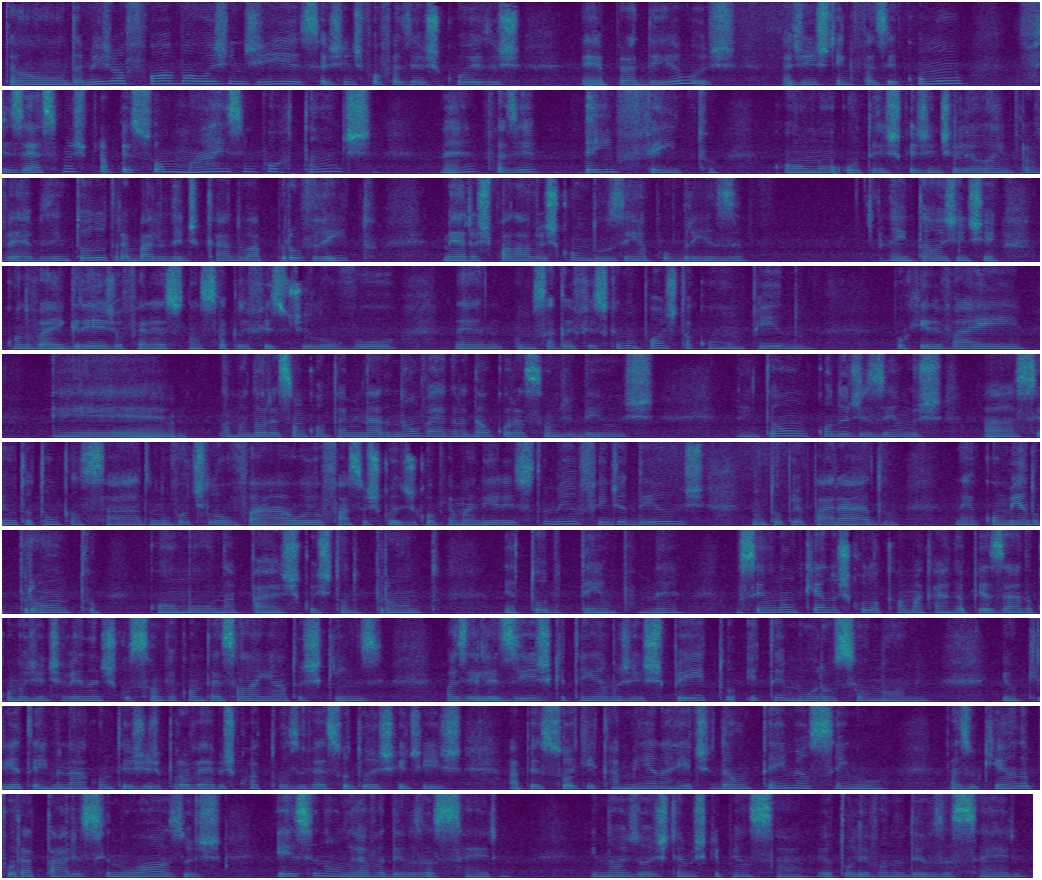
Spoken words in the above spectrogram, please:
Então, da mesma forma, hoje em dia, se a gente for fazer as coisas é, para Deus, a gente tem que fazer como fizéssemos para a pessoa mais importante, né? Fazer bem feito, como o texto que a gente leu lá em Provérbios. Em todo o trabalho dedicado há proveito, meras palavras conduzem à pobreza. Né? Então a gente, quando vai à igreja, oferece o nosso sacrifício de louvor, né? um sacrifício que não pode estar corrompido, porque ele vai. É, uma adoração contaminada não vai agradar o coração de Deus. Então, quando dizemos, ah, Senhor, estou tão cansado, não vou te louvar, ou eu faço as coisas de qualquer maneira, isso também ofende a Deus. Não estou preparado, né, comendo pronto, como na Páscoa, estando pronto, é todo tempo, né? O Senhor não quer nos colocar uma carga pesada, como a gente vê na discussão que acontece lá em Atos 15, mas Ele exige que tenhamos respeito e temor ao Seu nome. Eu queria terminar com o texto de Provérbios 14, verso 2, que diz: A pessoa que caminha na retidão teme ao Senhor, mas o que anda por atalhos sinuosos, esse não leva Deus a sério. E nós hoje temos que pensar: eu estou levando Deus a sério?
